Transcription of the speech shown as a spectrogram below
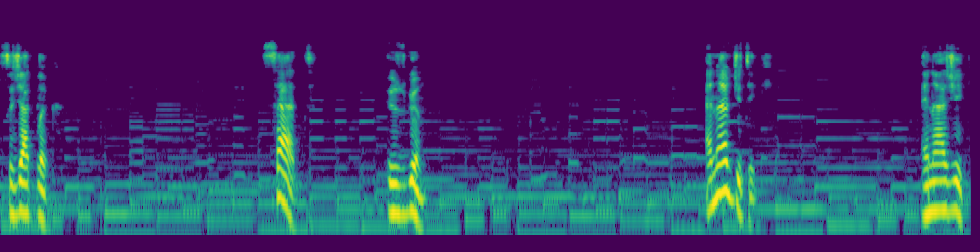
sıcaklık. Sad üzgün. Energetic enerjik.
